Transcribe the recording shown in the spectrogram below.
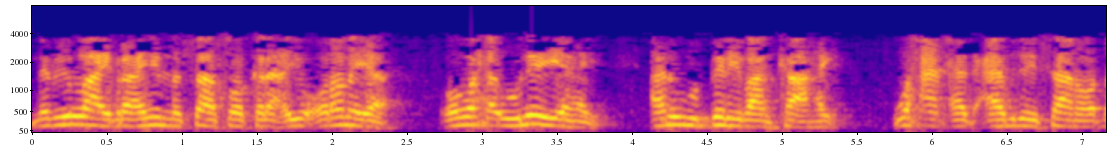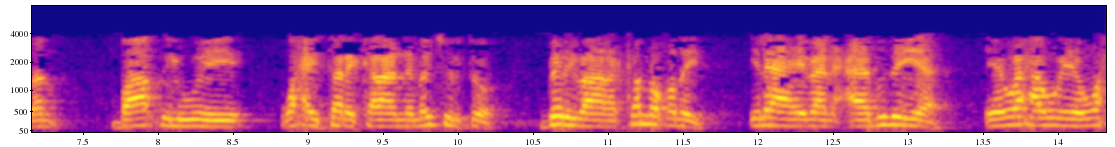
nabiyullahi ibraahimna saas oo kale ayuu odhanayaa oo waxa uu leeyahay anigu beri baan ka ahay waxaan aad caabudaysaan oo dhan baatil weeye waxay tari karaanna ma jirto beri baana ka noqday ilaahay baan caabudayaa ee waxa weeye wax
